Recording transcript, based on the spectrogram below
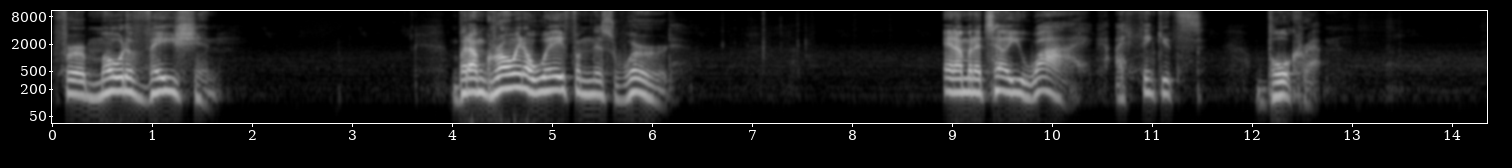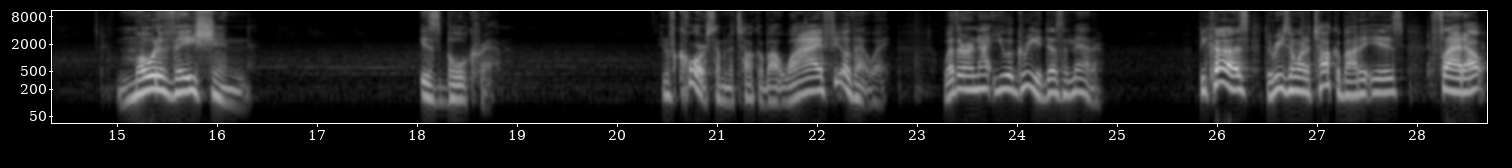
for motivation. But I'm growing away from this word. And I'm going to tell you why. I think it's bullcrap. Motivation is bullcrap. And of course, I'm going to talk about why I feel that way. Whether or not you agree, it doesn't matter. Because the reason I want to talk about it is flat out,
